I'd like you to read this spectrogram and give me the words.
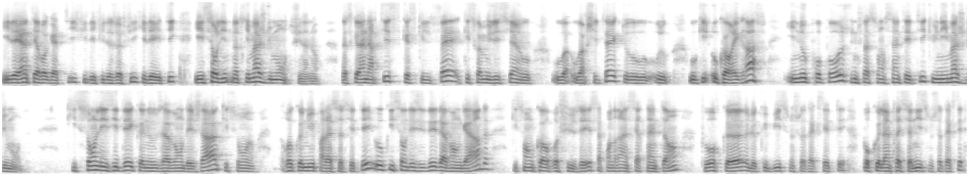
il est interrogatif, il est philosophique, il est éthique, il est sur notre image du monde finalement. Parce qu'un artiste, qu'est-ce qu'il fait, qu'il soit musicien ou, architecte ou, ou chorégraphe, il nous propose d'une façon synthétique une image du monde, qui sont les idées que nous avons déjà, qui sont reconnues par la société, ou qui sont des idées d'avant-garde, qui sont encore refusées. Ça prendra un certain temps pour que le cubisme soit accepté, pour que l'impressionnisme soit accepté.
